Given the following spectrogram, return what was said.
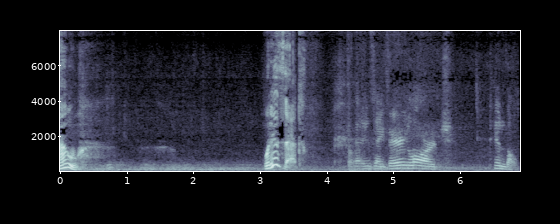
No. What is that? That is a very large 10 bolt.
